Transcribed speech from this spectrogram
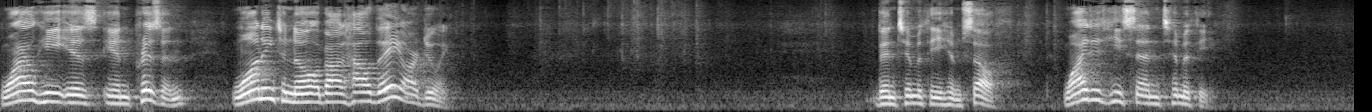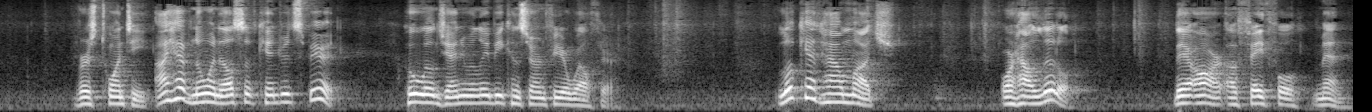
while he is in prison, wanting to know about how they are doing. Then Timothy himself. Why did he send Timothy? Verse 20 I have no one else of kindred spirit who will genuinely be concerned for your welfare. Look at how much or how little there are of faithful men.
